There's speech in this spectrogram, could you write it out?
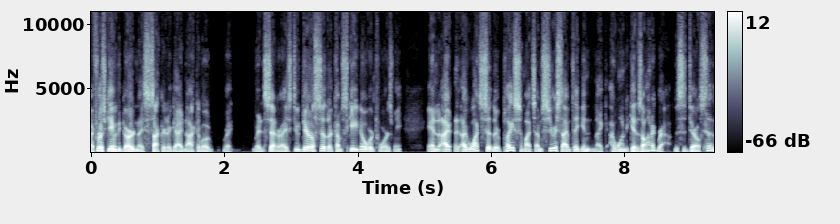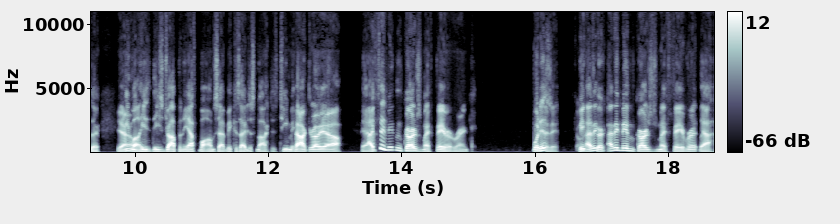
My first game of the Garden, I suckered a guy, knocked him out right, right in center ice. Dude, Daryl Sittler comes skating over towards me, and I I watched Sittler play so much. I'm serious. I'm thinking like I want to get his autograph. This is Daryl Sittler. Yeah. Meanwhile, he's he's dropping the f bombs at me because I just knocked his teammate. Doctor, oh yeah, Yeah. I'd say Maple Leaf Gardens is my favorite rink. what is? Maple I think, I think Maple Gardens is my favorite. Yeah.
